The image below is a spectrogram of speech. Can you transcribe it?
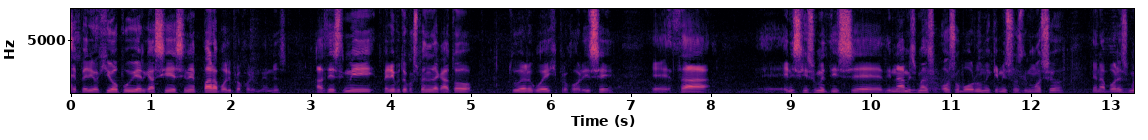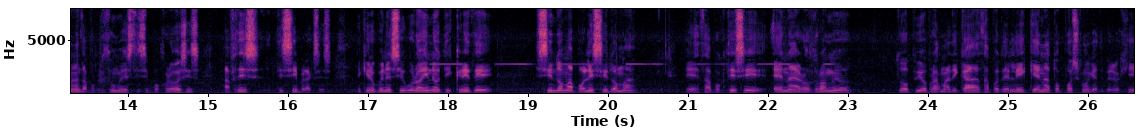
ε, περιοχή όπου οι εργασίες είναι πάρα πολύ προχωρημένες. Αυτή τη στιγμή περίπου το 25% του έργου έχει προχωρήσει. Ε, θα ε, ενισχύσουμε τις δυνάμεις μας όσο μπορούμε και εμείς ως δημόσιο για να μπορέσουμε να ανταποκριθούμε στις υποχρεώσεις αυτής της σύμπραξης. Εκείνο που είναι σίγουρο είναι ότι η Κρήτη σύντομα, πολύ σύντομα, θα αποκτήσει ένα αεροδρόμιο το οποίο πραγματικά θα αποτελεί και ένα τοπόσιμο για την περιοχή,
